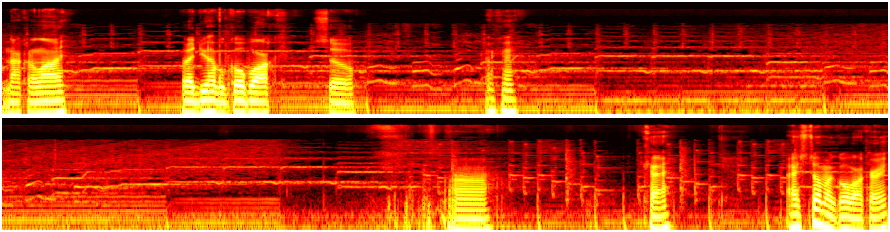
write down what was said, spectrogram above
Not gonna lie. But I do have a goal block, so... Okay. Uh... Okay. I still have my goal block, right?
